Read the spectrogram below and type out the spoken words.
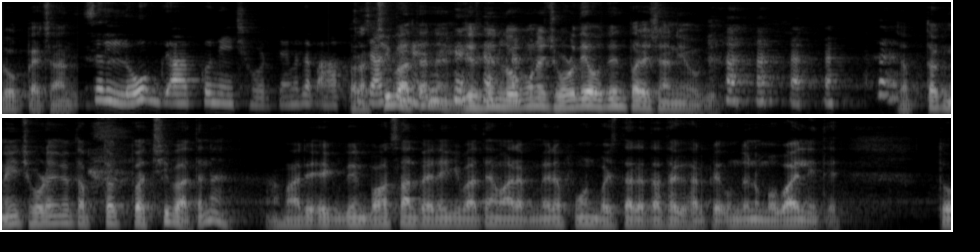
लोग पहचान सर लोग आपको नहीं छोड़ते हैं मतलब आप पर तो अच्छी बात है ना जिस दिन लोगों ने छोड़ दिया उस दिन परेशानी होगी। जब तक नहीं छोड़ेंगे तब तक तो अच्छी बात है ना। हमारे एक दिन बहुत साल पहले की बात है हमारा मेरा फ़ोन बजता रहता था घर पे उन दिनों मोबाइल नहीं थे। तो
